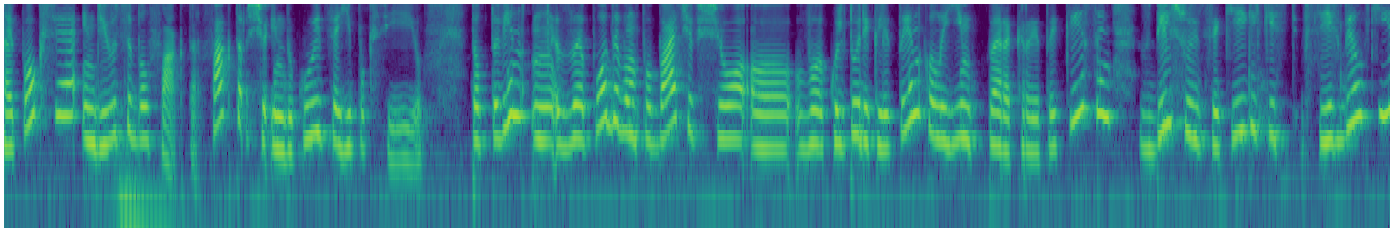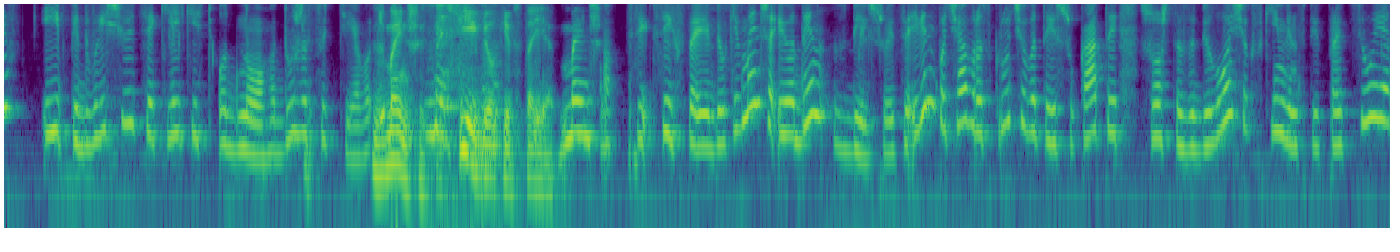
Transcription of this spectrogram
Hypoxia Inducible Factor – фактор, що індукується гіпоксією. Тобто він з подивом побачив, що в культурі клітин, коли їм перекритий кисень, збільшується кількість всіх білків і підвищується кількість одного дуже суттєво. Зменшується. Всіх білків стає менше. Всі, всіх стає білків менше, і один збільшується. І він почав розкручувати і шукати, що ж це за білочок, з ким він співпрацює,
